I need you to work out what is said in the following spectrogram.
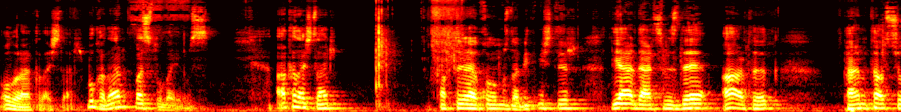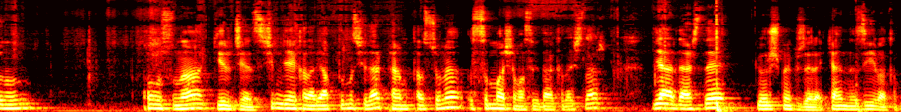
olur arkadaşlar. Bu kadar basit olayımız. Arkadaşlar faktöriyel konumuz da bitmiştir. Diğer dersimizde artık permütasyonun konusuna gireceğiz. Şimdiye kadar yaptığımız şeyler permütasyona ısınma aşamasıydı arkadaşlar. Diğer derste görüşmek üzere. Kendinize iyi bakın.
